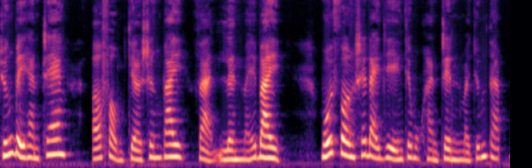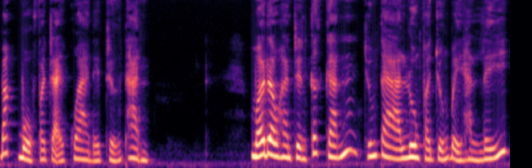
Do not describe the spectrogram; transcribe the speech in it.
chuẩn bị hành trang, ở phòng chờ sân bay và lên máy bay. Mỗi phần sẽ đại diện cho một hành trình mà chúng ta bắt buộc phải trải qua để trưởng thành. Mở đầu hành trình cất cánh, chúng ta luôn phải chuẩn bị hành lý.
